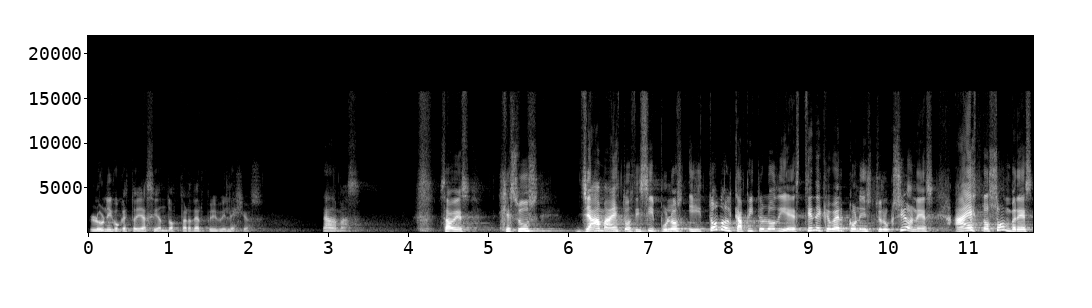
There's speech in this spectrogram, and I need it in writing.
lo único que estoy haciendo es perder privilegios. Nada más. Sabes, Jesús llama a estos discípulos y todo el capítulo 10 tiene que ver con instrucciones a estos hombres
